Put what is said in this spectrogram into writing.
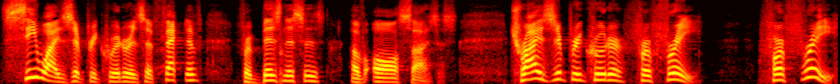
See why ZipRecruiter is effective for businesses of all sizes. Try ZipRecruiter for free, for free,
